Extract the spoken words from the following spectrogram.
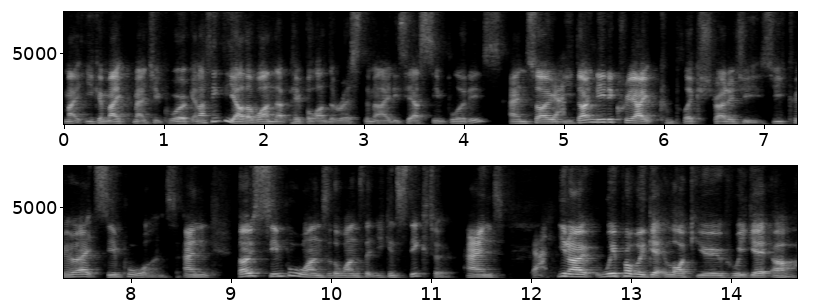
mate you can make magic work. And i think the other one that people underestimate is how simple it is. And so yeah. you don't need to create complex strategies. You create simple ones. And those simple ones are the ones that you can stick to. And yeah. you know we probably get like you we get oh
